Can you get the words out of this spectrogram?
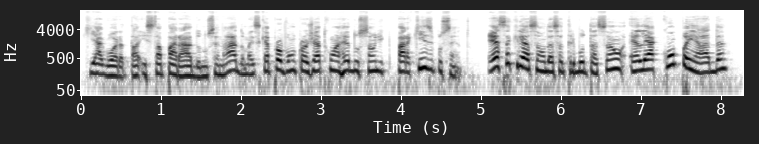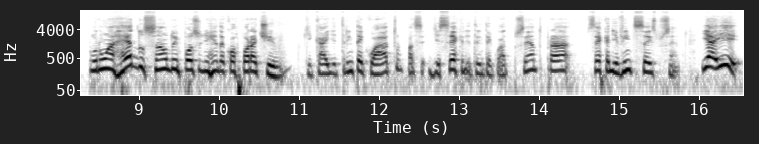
que agora tá, está parado no Senado, mas que aprovou um projeto com a redução de, para 15%. Essa criação dessa tributação ela é acompanhada por uma redução do imposto de renda corporativo, que cai de 34, de cerca de 34% para cerca de 26%. E aí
